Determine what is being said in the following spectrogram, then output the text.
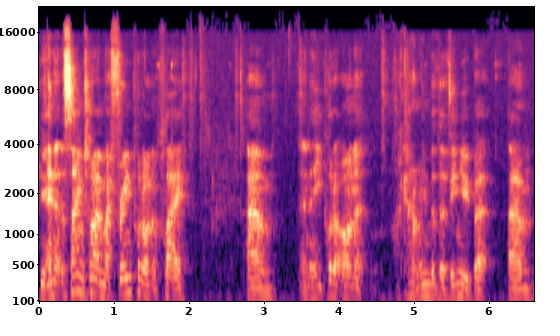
And at the same time, my friend put on a play, um, and he put it on at I can't remember the venue, but um,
